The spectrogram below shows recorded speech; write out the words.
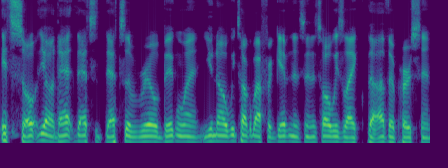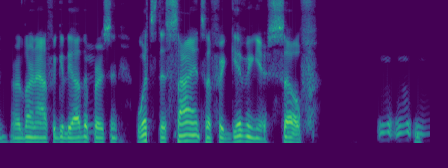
It's so yo that that's that's a real big one. You know, we talk about forgiveness, and it's always like the other person or learn how to forgive the other Mhm. person. What's the science of forgiving yourself? Mm-mm-mm.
